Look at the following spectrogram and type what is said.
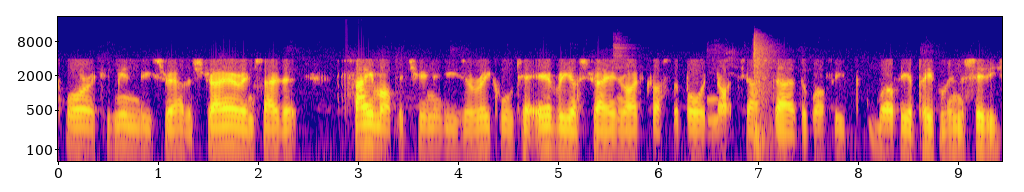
poorer communities throughout Australia and so that same opportunities are equal to every Australian right across the board, not just uh, the wealthy, wealthier people in the cities.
